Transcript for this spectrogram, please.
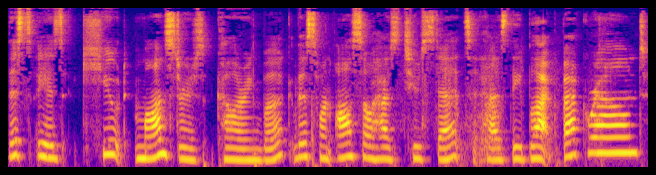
This is Cute Monsters coloring book. This one also has two sets. It has the black background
